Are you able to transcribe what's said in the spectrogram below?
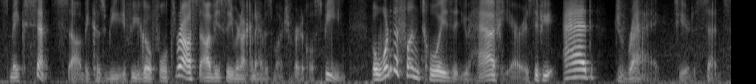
This makes sense uh, because we, if we go full thrust, obviously we're not going to have as much vertical speed. But one of the fun toys that you have here is if you add drag to your descent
